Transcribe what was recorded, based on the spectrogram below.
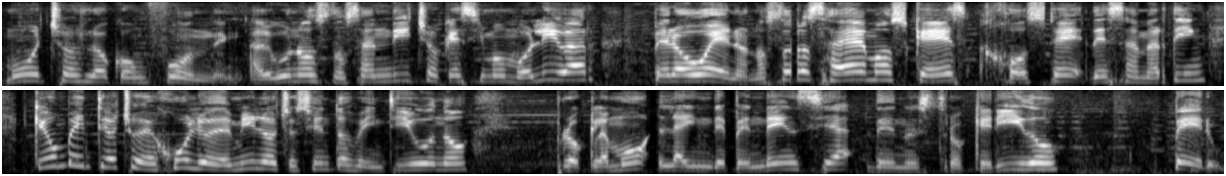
muchos lo confunden. Algunos nos han dicho que es Simón Bolívar, pero bueno, nosotros sabemos que es José de San Martín, que un 28 de julio de 1821 proclamó la independencia de nuestro querido Perú.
